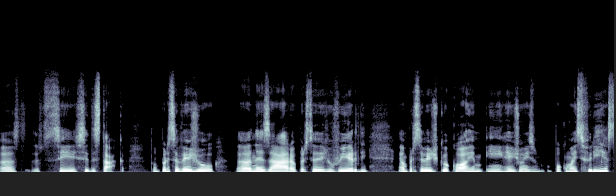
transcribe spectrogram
uh, se, se destaca. Então, o percevejo uh, nesara, o percevejo verde, é um percevejo que ocorre em regiões um pouco mais frias,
